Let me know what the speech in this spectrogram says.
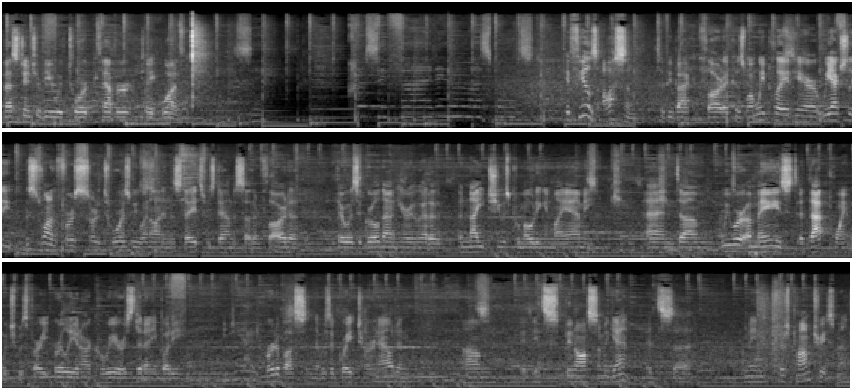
Best interview with Torque ever, take one. It feels awesome to be back in Florida because when we played here, we actually, this is one of the first sort of tours we went on in the States, was down to southern Florida. There was a girl down here who had a, a night she was promoting in Miami. And um, we were amazed at that point, which was very early in our careers, that anybody had heard of us and there was a great turnout. And um, it, has been awesome again. It's, uh, I mean, there's palm trees, man.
